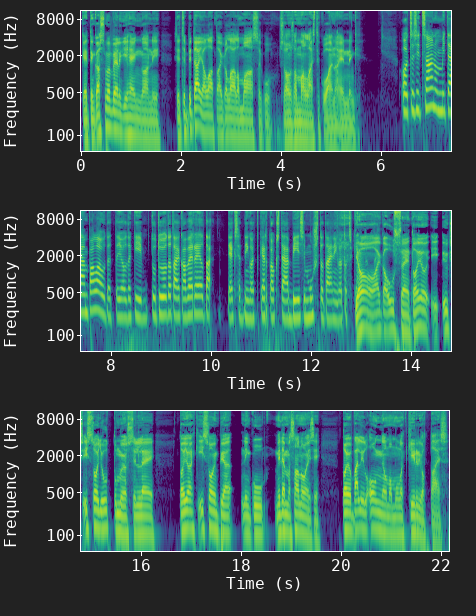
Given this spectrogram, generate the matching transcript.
keiden kanssa mä vieläkin hengaan, niin sitten se pitää jalata aika lailla maassa, kun se on samanlaista kuin aina ennenkin. Oletko sitten saanut mitään palautetta joltakin tutuilta tai kavereilta? Tiedätkö, että, niinku, että kertooko tämä biisi musta tai niinku, että Joo, aika usein. Toi on yksi iso juttu myös silleen, toi on ehkä isoimpia, niin kuin, miten mä sanoisin, toi on välillä ongelma mulle kirjoittaisi.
